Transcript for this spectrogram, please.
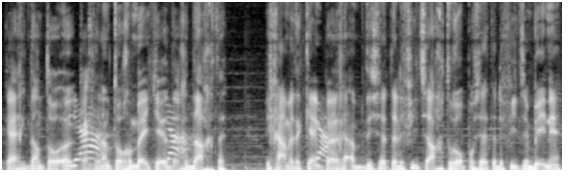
Krijg, ik dan toch- Ja. krijg je dan toch een beetje Ja. de gedachte. Die gaan met de camper, die zetten de fiets achterop of zetten de fiets binnen.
